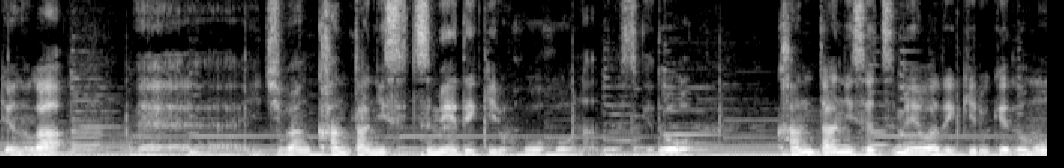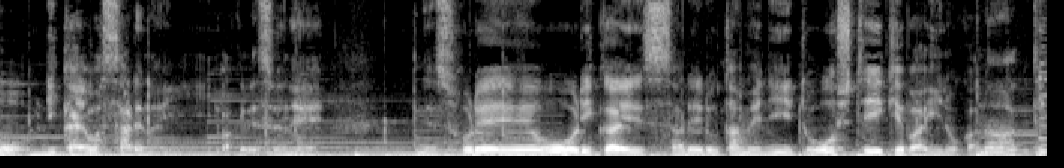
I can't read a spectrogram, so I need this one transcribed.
ていうのが、えー、一番簡単に説明できる方法なんですけど簡単に説明はできるけども理解はされないわけですよね。でそれを理解されるためにどうしていけばいいのかなってい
